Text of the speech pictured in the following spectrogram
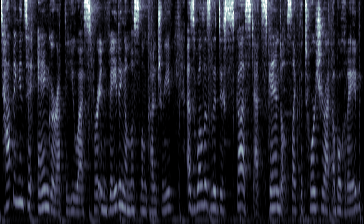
Tapping into anger at the US for invading a Muslim country, as well as the disgust at scandals like the torture at Abu Ghraib,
